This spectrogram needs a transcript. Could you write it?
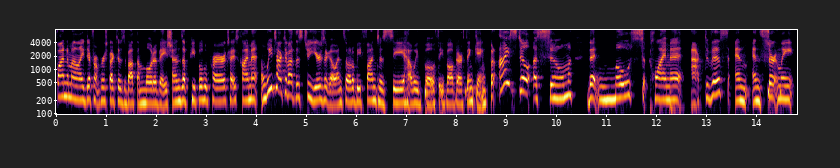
fundamentally different perspectives about the motivations of people who prioritize climate. And we talked about this 2 years ago and so it'll be fun to see how we've both evolved our thinking. But I still assume that most climate activists and and certainly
